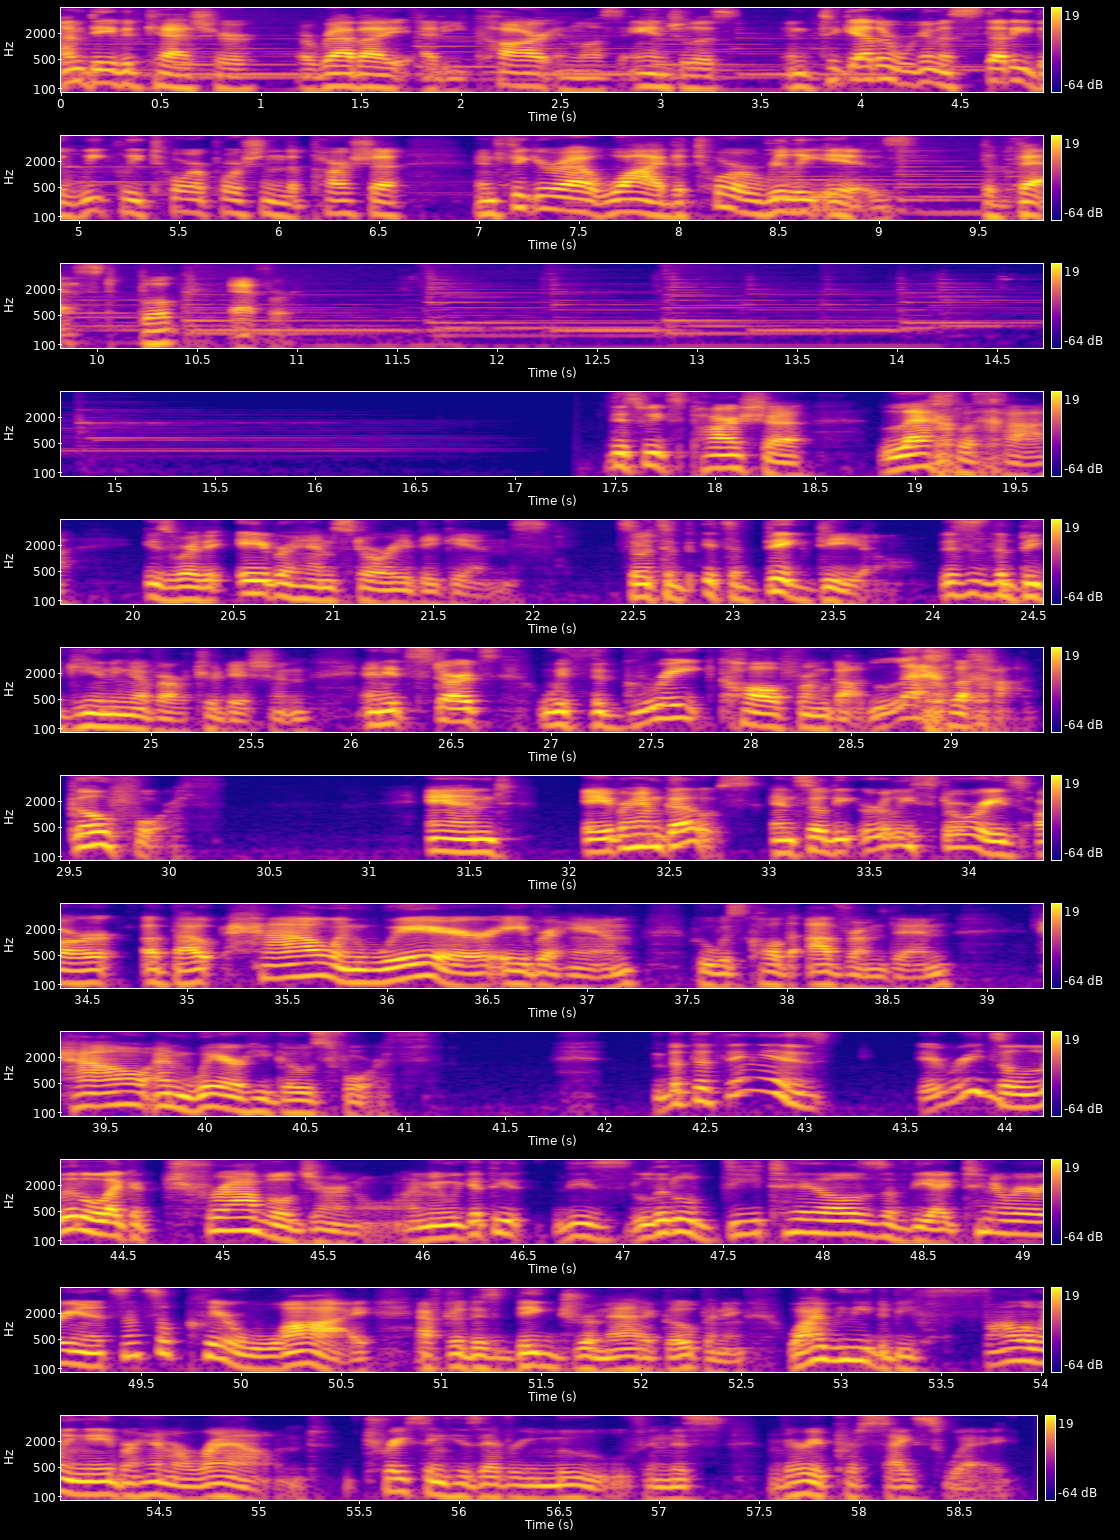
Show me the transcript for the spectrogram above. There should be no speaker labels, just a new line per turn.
I'm David Kasher, a rabbi at Ikar in Los Angeles, and together we're going to study the weekly Torah portion of the Parsha and figure out why the Torah really is the best book ever. This week's Parsha, Lech Lecha, is where the Abraham story begins. So it's a, it's a big deal. This is the beginning of our tradition, and it starts with the great call from God, Lech Lecha, go forth. And Abraham goes. And so the early stories are about how and where Abraham, who was called Avram then, how and where he goes forth. But the thing is, it reads a little like a travel journal. I mean, we get these these little details of the itinerary, and it's not so clear why, after this big dramatic opening, why we need to be following Abraham around, tracing his every move in this very precise way.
